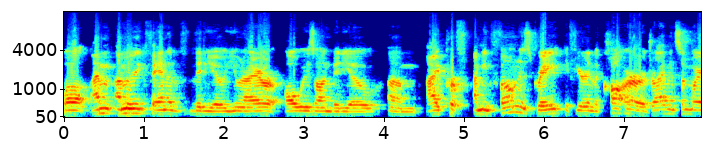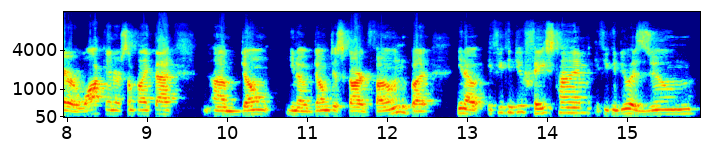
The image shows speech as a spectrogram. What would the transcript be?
Well, I'm, I'm a big fan of video. You and I are always on video. Um, I pref- I mean, phone is great if you're in the car or driving somewhere or walking or something like that. Um, don't you know? Don't discard phone. But you know, if you can do FaceTime, if you can do a Zoom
